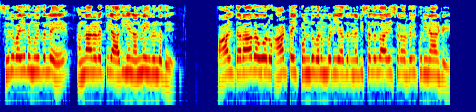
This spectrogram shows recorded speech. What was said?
சிறு வயது முதலே அன்னாரிடத்தில் அதிக நன்மை இருந்தது. பால் தராத ஒரு ஆட்டை கொண்டு வரும்படி அதர் நபி சல்லா அலைஹி அவர்கள் கூறினார்கள்.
